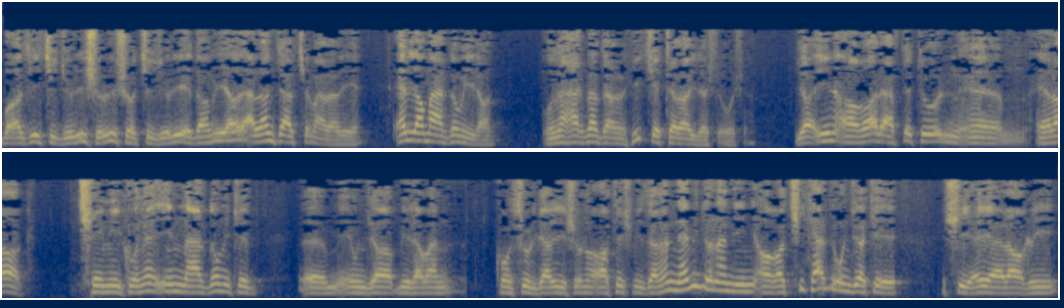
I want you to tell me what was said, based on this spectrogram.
بازی چجوری شروع شد چجوری ادامه یا الان در چه مرحله الا مردم ایران. اونا حق ندارن هیچ اطلاعی داشته باشن. یا این آقا رفته تو عراق. چه می‌کنه؟ این مردمی که اونجا میرون کنسولگریشون رو آتش می‌زنن نمی‌دونن این آقا چی کرده اونجا که شیعه عراقی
